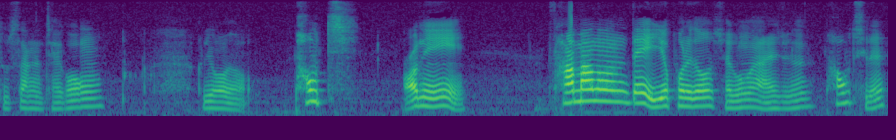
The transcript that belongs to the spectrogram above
두 쌍을 제공. 그리고 파우치. 아니 4만 원대 이어폰에도 제공을 안 해주는 파우치를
